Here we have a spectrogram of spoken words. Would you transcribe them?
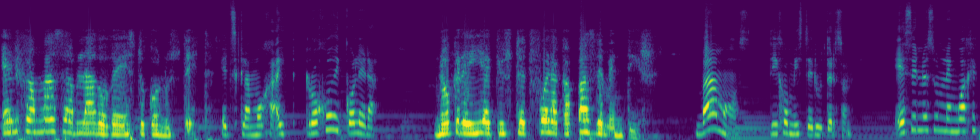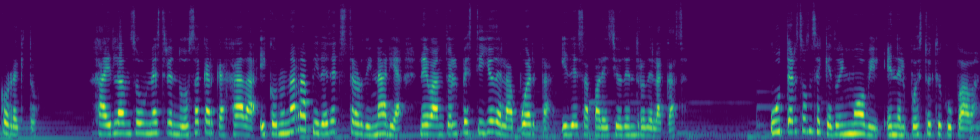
Él jamás ha hablado de esto con usted, exclamó Hyde, rojo de cólera. No creía que usted fuera capaz de mentir. Vamos, dijo Mr. Utterson. Ese no es un lenguaje correcto. Hyde lanzó una estrenduosa carcajada y con una rapidez extraordinaria levantó el pestillo de la puerta y desapareció dentro de la casa. Utterson se quedó inmóvil en el puesto que ocupaba.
